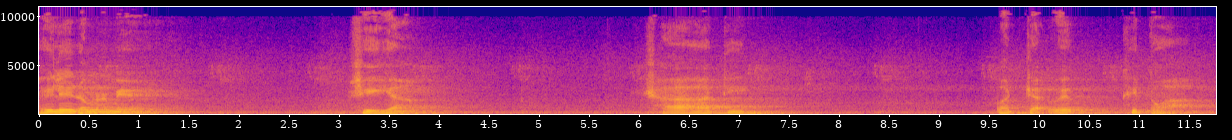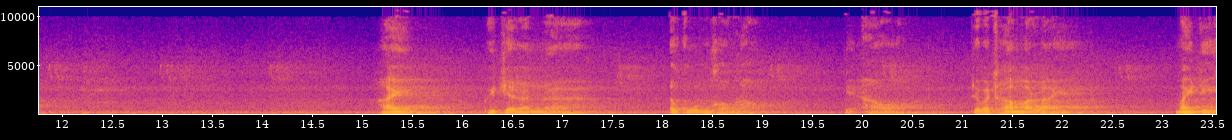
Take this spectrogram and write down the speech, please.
ฮิรินะมันมีสี่อย่างาติ ปัจจเวกคิดตัวให้พิจารณาตระกูลของเราเนี่ยเอาจะไปทำอะไรไม่ดี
